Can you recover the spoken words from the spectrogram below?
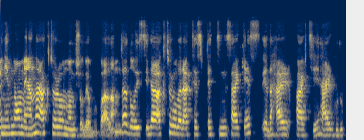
önemli olmayanlar aktör olmamış oluyor bu bağlamda. Dolayısıyla aktör olarak tespit ettiğiniz herkes ya da her parti, her grup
